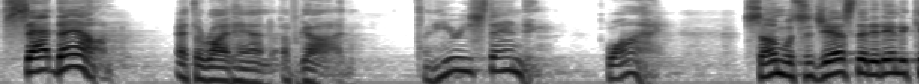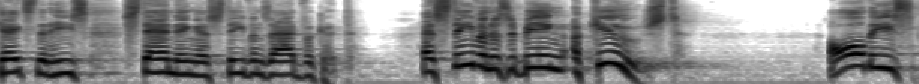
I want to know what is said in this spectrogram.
sat down at the right hand of God. And here he's standing. Why? Some would suggest that it indicates that he's standing as Stephen's advocate, as Stephen is being accused. All these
